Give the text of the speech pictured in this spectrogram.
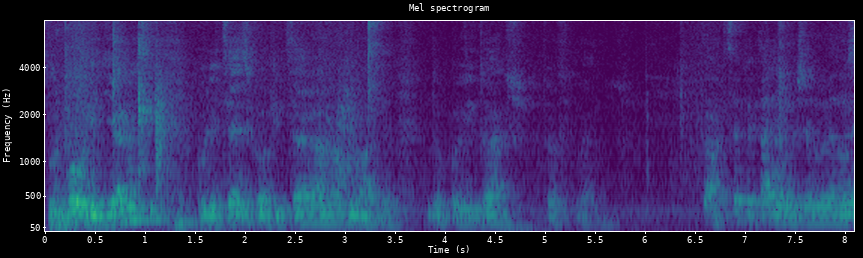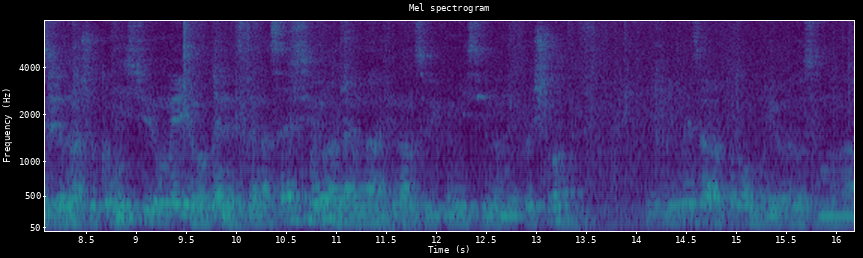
службової діяльності поліцейського офіцера громади. Доповідач Петро Семенович. Так, це питання ми вже виносили в нашу комісію. Ми його винесли на сесію, але на фінансовій комісії воно не пройшло. І ми зараз по-новому його виносимо на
